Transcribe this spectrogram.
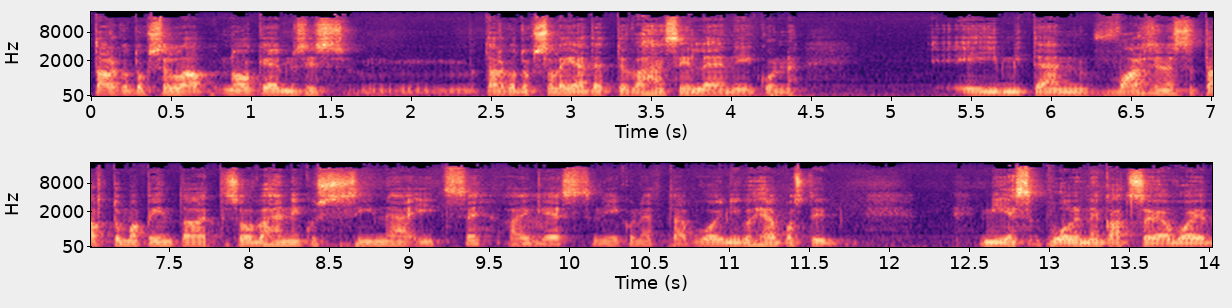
tarkoituksella, no okei, no siis mm, tarkoituksella jätetty vähän silleen niin kuin, ei mitään varsinaista tarttumapintaa, että se on vähän niin kuin sinä itse, I guess, niin kuin, että voi niin kuin helposti miespuolinen katsoja voi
